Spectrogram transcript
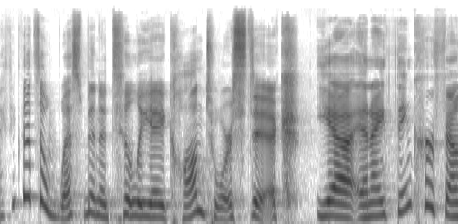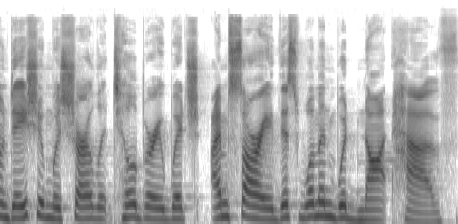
I think that's a Westman Atelier contour stick. Yeah, and I think her foundation was Charlotte Tilbury, which I'm sorry, this woman would not have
